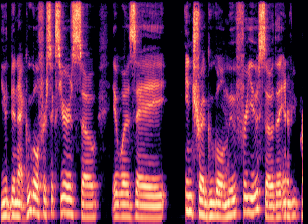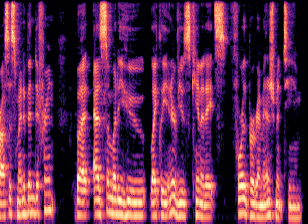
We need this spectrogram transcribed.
you'd been at Google for six years, so it was a intra Google move for you. So the interview process might have been different. But as somebody who likely interviews candidates for the program management team,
